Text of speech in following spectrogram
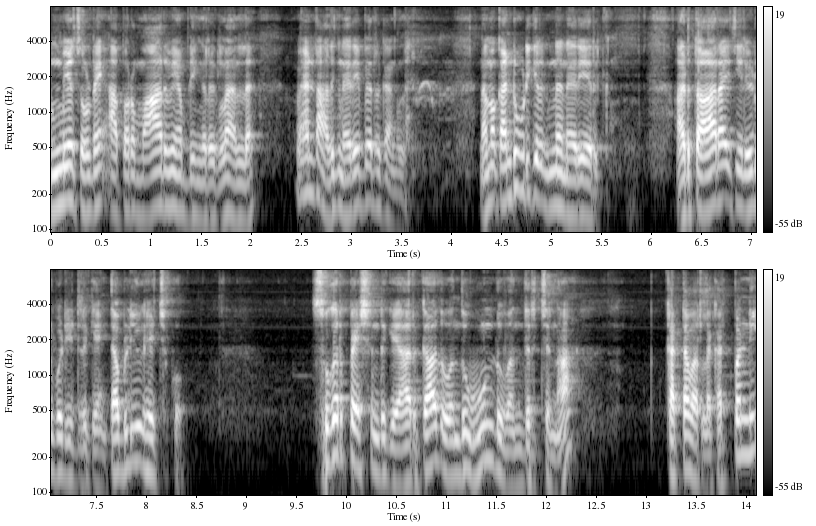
உண்மையாக சொல்கிறேன் அப்புறம் மாறுவேன் அப்படிங்கிறதுக்கெலாம் இல்லை. வேண்டாம் அதுக்கு நிறைய பேர் இருக்காங்களே நம்ம கண்டுபிடிக்கிறதுக்கு இன்னும் நிறைய இருக்குது அடுத்த ஆராய்ச்சியில் ஈடுபட்டு இருக்கேன். டபிள்யூஹெச்ஓ சுகர் பேஷண்ட்டுக்கு யாருக்காவது வந்து ஊண்டு வந்துருச்சுன்னா கட்டை வரல. கட் பண்ணி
